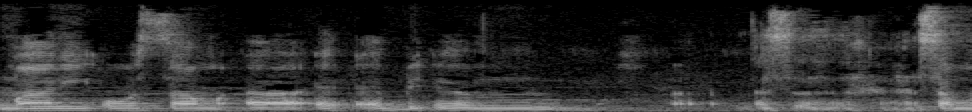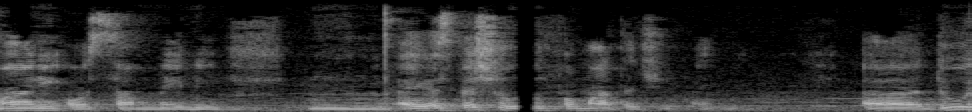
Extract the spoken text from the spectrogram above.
money or some uh, a, a, um, uh, uh, some money or some maybe, mm, especially for Mataji? I mean. Uh, do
